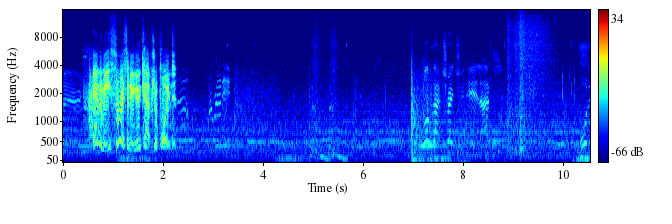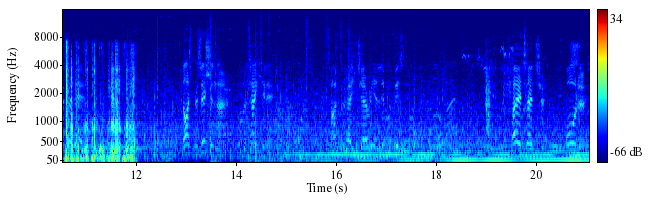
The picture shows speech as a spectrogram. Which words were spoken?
two, Enemy threatening a capture point. We're ready. position there. We're taking it. Time to pay Jerry a little visit. Pay attention. Orders.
